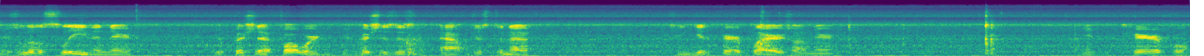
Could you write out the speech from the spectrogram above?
there's a little sleeve in there. You'll push that forward it pushes this out just enough so you can get a pair of pliers on there. And be careful.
